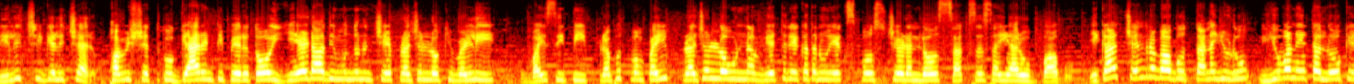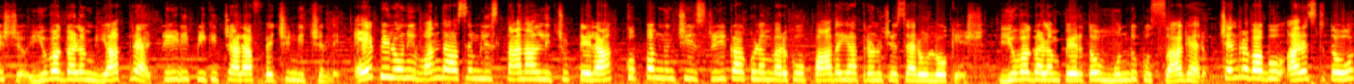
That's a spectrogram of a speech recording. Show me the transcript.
నిలిచి గెలిచారు. భవిష్యత్తుకు గ్యారంటీ పేరుతో ఏడాది ముందు నుంచే ప్రజల్లోకి వెళ్ళి వైసీపీ ప్రభుత్వంపై ప్రజల్లో ఉన్న వ్యతిరేకతను ఎక్స్పోజ్ చేయడంలో సక్సెస్ అయ్యారు బాబు. ఇక చంద్రబాబు తనయుడు యువనేత లోకేష్ యువగళం యాత్ర టీడీపీకి చాలా ఫెచింగ్ ఇచ్చింది. ఏపీలోని వంద అసెంబ్లీ స్థానాల్ని చుట్టేలా కుప్పం నుంచి శ్రీకాకుళం వరకు పాదయాత్రను చేశారు లోకేష్. యువగళం పేరుతో ముందుకు సాగారు. చంద్రబాబు అరెస్ట్తో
